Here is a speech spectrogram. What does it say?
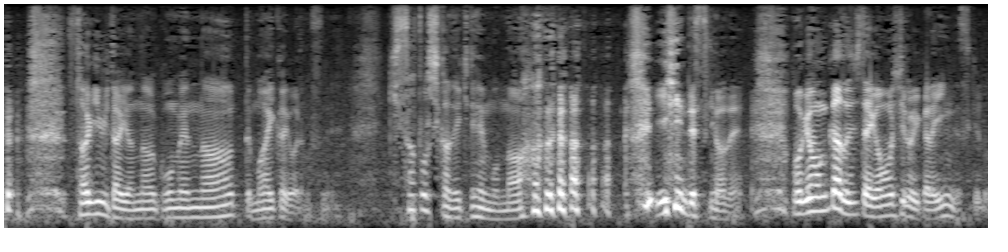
詐欺みたいやんな、ごめんなって毎回言われますね。キサとしかできてへんもんな。いいんですけどね。ポケモンカード自体が面白いからいいんですけど。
